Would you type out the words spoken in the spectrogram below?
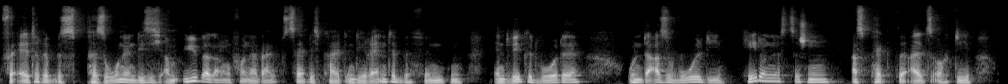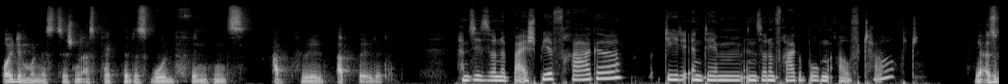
für ältere bis Personen, die sich am Übergang von Erwerbstätigkeit in die Rente befinden, entwickelt wurde und da sowohl die hedonistischen Aspekte als auch die eudämonistischen Aspekte des Wohlbefindens abbildet. Haben Sie so eine Beispielfrage, die in, dem, in so einem Fragebogen auftaucht? Ja, also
